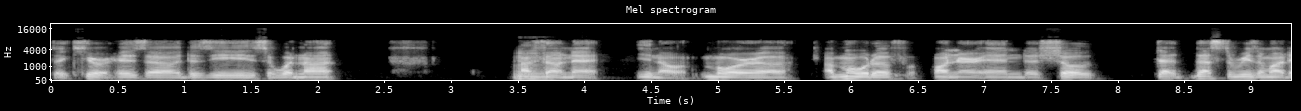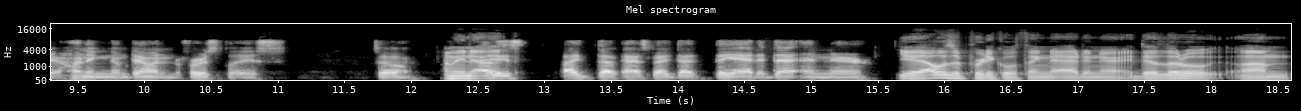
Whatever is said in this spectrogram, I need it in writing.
to cure his uh disease or whatnot. Mm-hmm. I found that you know more uh, a motive on their end to show that that's the reason why they're hunting them down in the first place. So I mean, at I, least like the aspect that they added that in there. Yeah, that was a pretty cool thing to add in there. The little, um,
